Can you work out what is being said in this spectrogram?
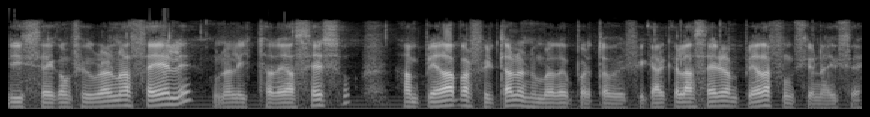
Dice configurar una CL, una lista de acceso ampliada para filtrar los números de puertos, verificar que la CL ampliada funciona. Dice,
